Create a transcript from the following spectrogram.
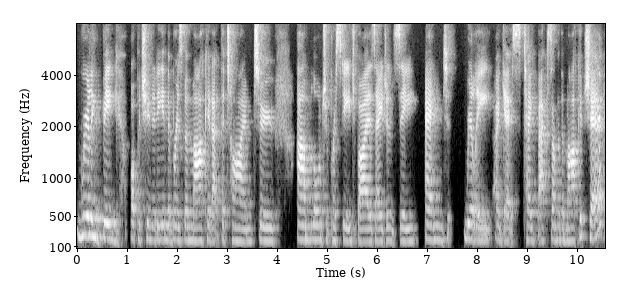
really big opportunity in the Brisbane market at the time to um, launch a prestige buyers agency and really, I guess, take back some of the market share.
